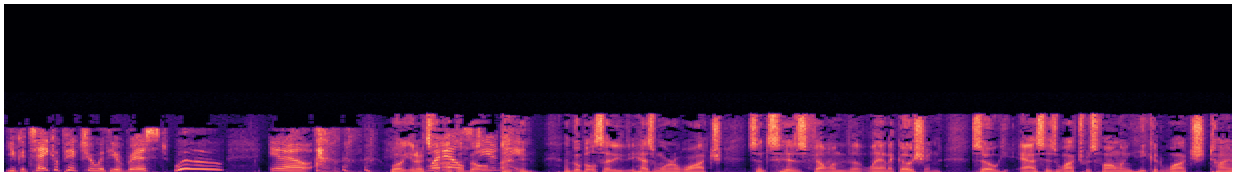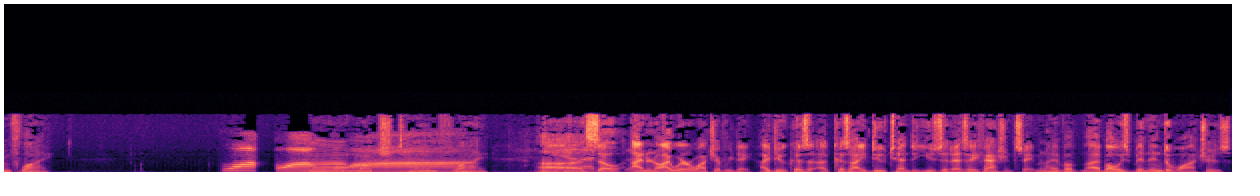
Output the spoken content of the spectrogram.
You could take a picture with your wrist. Woo! You know. Well, you know, it's What Uncle Bill. do you need? Uncle Bill said he hasn't worn a watch since his fell in the Atlantic Ocean. So he, as his watch was falling, he could watch time fly. wah, wah, Uh, watch time fly. Uh, that's- so I don't know. I wear a watch every day. I do because because I do tend to use it as a fashion statement. I have a, I've always been into watches.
